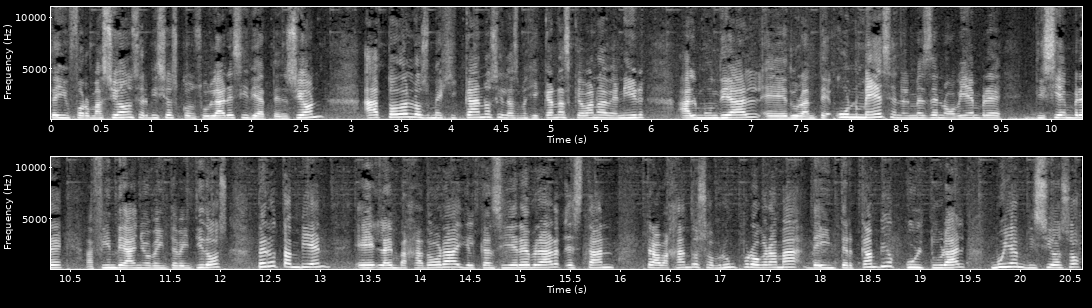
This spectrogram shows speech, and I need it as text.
de información, servicios consulares y de atención a todos los mexicanos y las mexicanas que van a venir al Mundial eh, durante un mes, en el mes de noviembre, diciembre, a fin de año 2022, pero también eh, la embajadora y el canciller Ebrard están trabajando sobre un programa de intercambio cultural muy ambicioso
